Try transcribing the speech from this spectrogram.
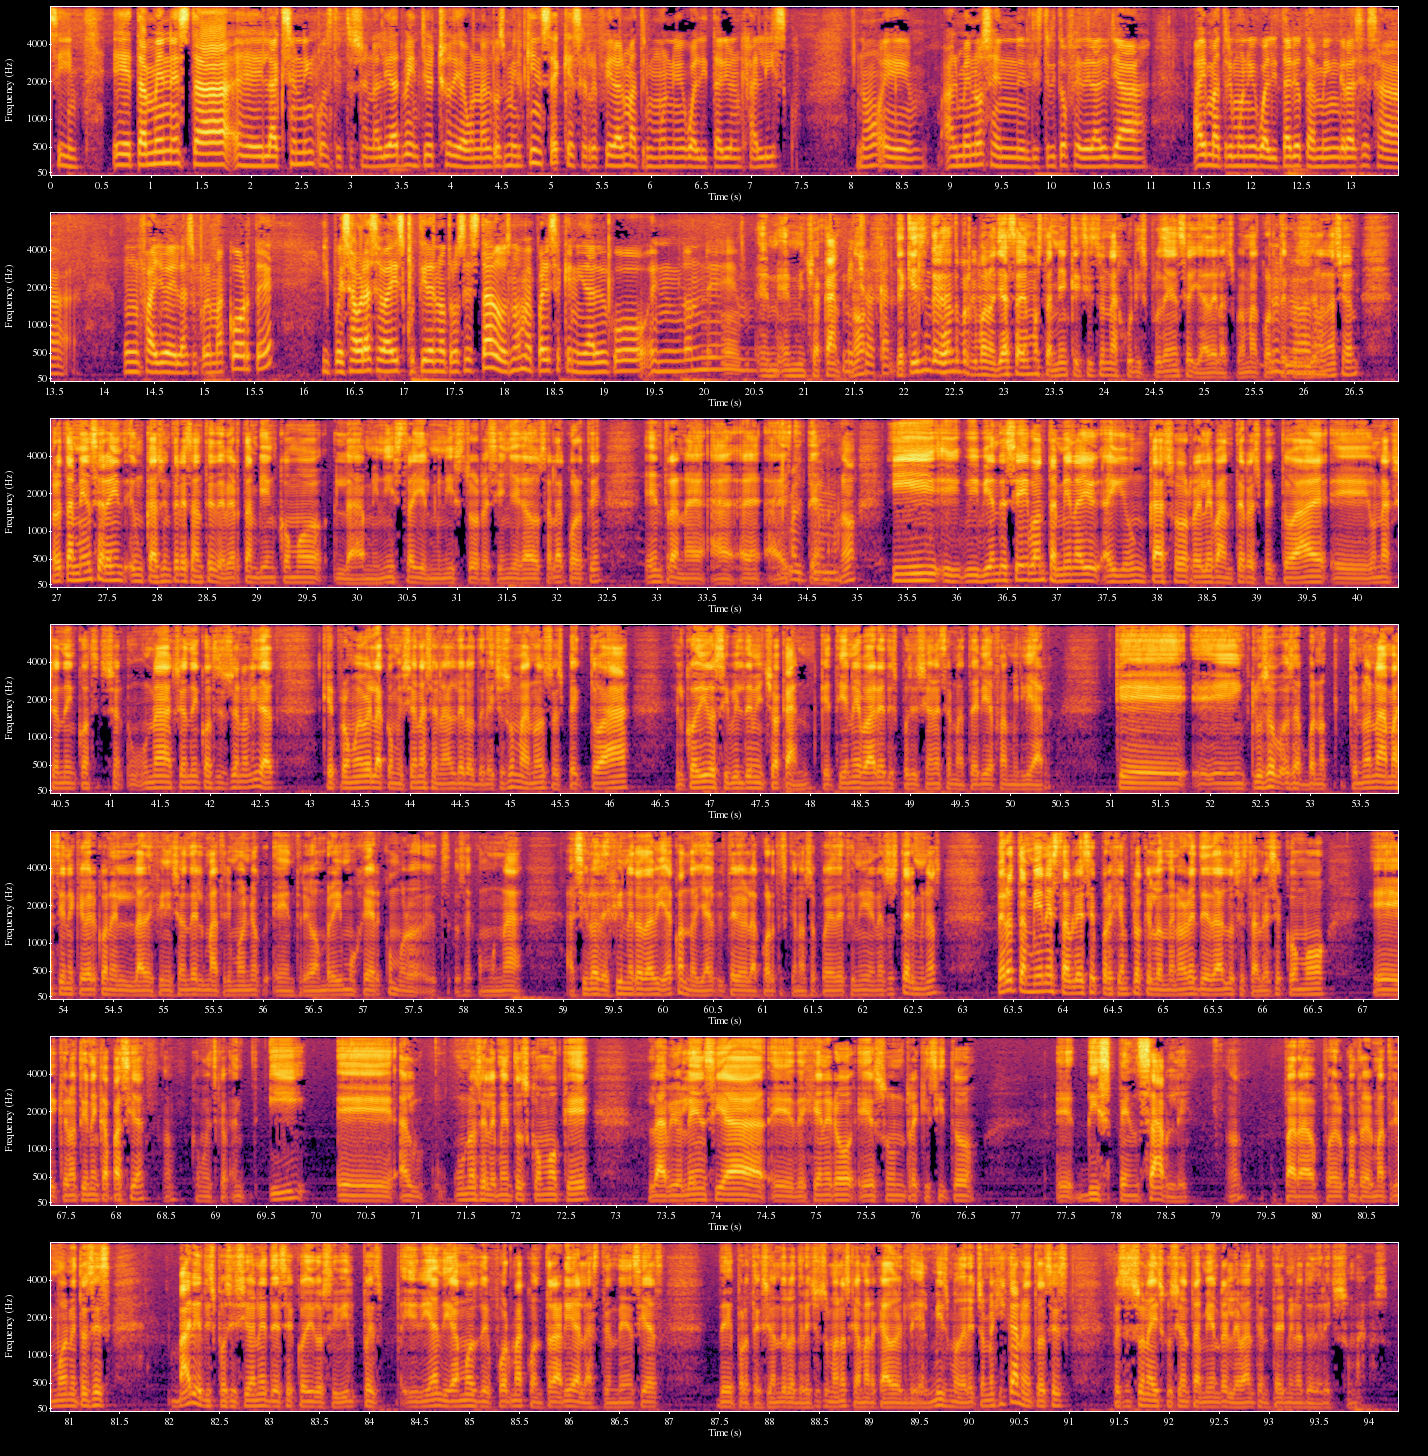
Sí, eh, también está eh, la acción de inconstitucionalidad 28 diagonal 2015 que se refiere al matrimonio igualitario en Jalisco. ¿no? Eh, al menos en el Distrito Federal ya hay matrimonio igualitario también gracias a un fallo de la Suprema Corte y pues ahora se va a discutir en otros estados, ¿no? Me parece que en Hidalgo, ¿en dónde? En, en Michoacán, ¿no? Michoacán. Y aquí es interesante porque, bueno, ya sabemos también que existe una jurisprudencia ya de la Suprema Corte de Justicia de la Nación, pero también será un caso interesante de ver también cómo la ministra y el ministro recién llegados a la Corte entran a, este tema, ¿no? Y, bien decía Ivonne, también hay, hay un caso relevante respecto a eh, una acción de inconstitución, una acción de inconstitucionalidad que promueve la Comisión Nacional de los Derechos Humanos respecto a el Código Civil de Michoacán, que tiene varias disposiciones en materia familiar, que eh, incluso, o sea, bueno, que no nada más tiene que ver con la definición del matrimonio entre hombre y mujer, como, o sea, como una, así lo define todavía, cuando ya el criterio de la Corte es que no se puede definir en esos términos, pero también establece, por ejemplo, que los menores de edad los establece como eh, que no tienen capacidad, ¿no? Como, y eh, algunos elementos como que la violencia eh, de género es un requisito eh, dispensable para poder contraer matrimonio. Entonces, varias disposiciones de ese Código Civil pues irían, digamos, de forma contraria a las tendencias de protección de los derechos humanos que ha marcado el, el mismo derecho mexicano. Entonces, pues es una discusión también relevante en términos de derechos humanos.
